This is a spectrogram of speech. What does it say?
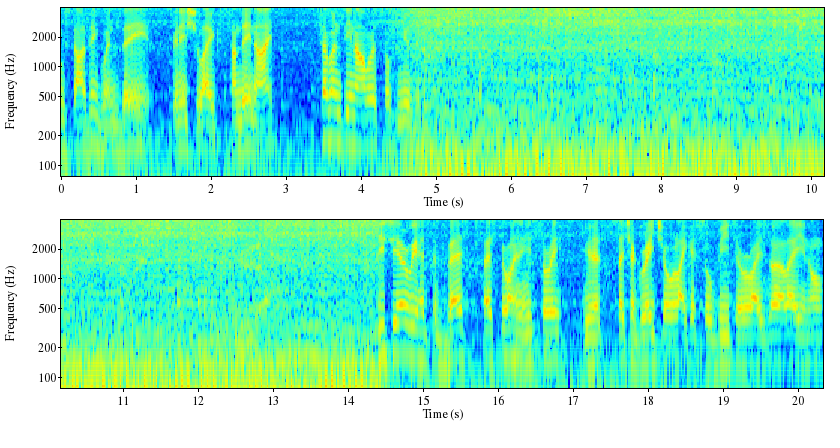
Know, starting Wednesday, finish like Sunday night, 17 hours of music. This year we had the best festival in history. We had such a great show like SOB, Terrorizer LA, you know.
